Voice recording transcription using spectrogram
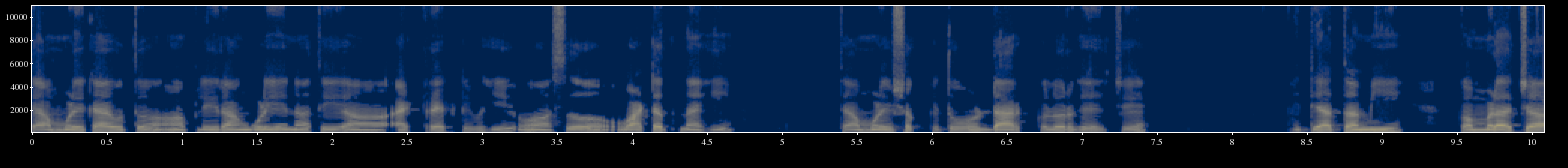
त्यामुळे काय होतं आपली रांगोळी आहे ना ती अट्रॅक्टिव्ह ही असं वाटत नाही. त्यामुळे शक्यतो डार्क कलर घ्यायचे. इथे आता मी कमळाच्या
